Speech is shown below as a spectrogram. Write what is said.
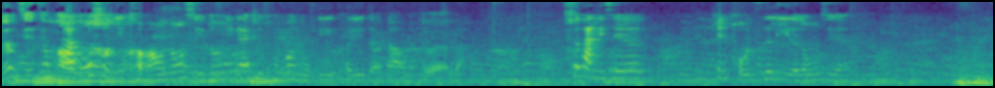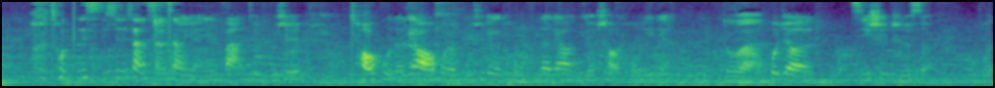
没有捷径嘛。大多数你渴望的东西都应该是通过努力可以得到的，对吧？说他那些偏投资力的东西，从自己身上想想原因吧，就不是炒股的料，或者不是这个投资的料，你就少投一点，对。或者及时止损，对。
